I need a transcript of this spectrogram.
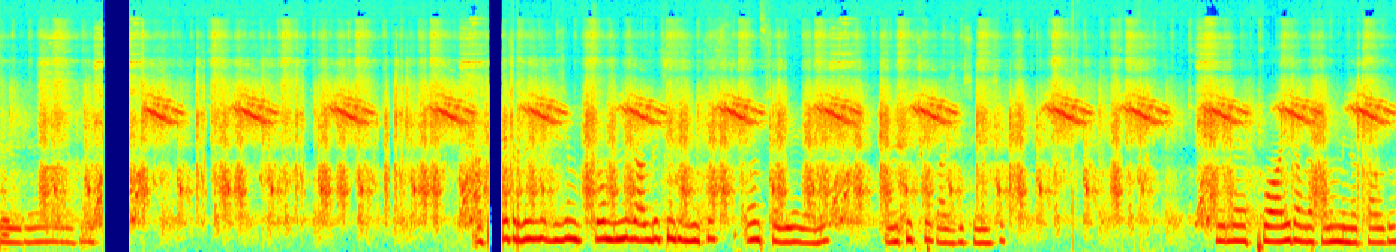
Şöyle. Arkadaşlar bizim zombimiz aldı çünkü bizimki 10 seviye yani. Onunki çok azdı seviyesi. Şöyle boğayı da bırakalım Minotaur'u.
